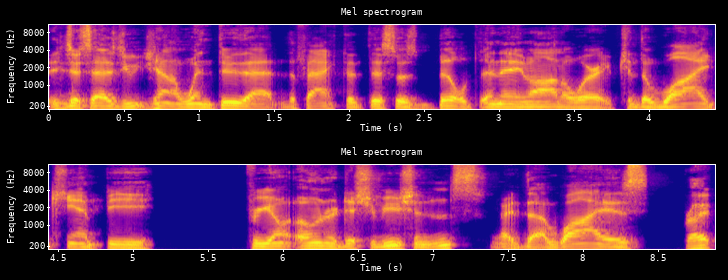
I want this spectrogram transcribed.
just as you kind of went through that, the fact that this was built in a model where it could, the why can't be for your owner distributions, right? The why is right.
